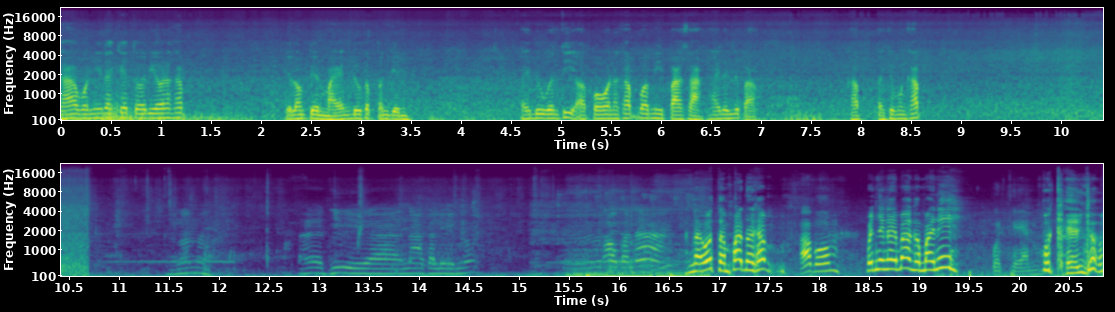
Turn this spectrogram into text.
ช้าวันนี้ได้แค่ตัวเดียวนะครับ เดี๋ยวลองเปลี่ยนใหม่กันดูครับตอนเย็น ไปดูกันที่อโปนะครับ ว่ามีปลาสากให้เล่นหรือเปล่า ครับไปชมกันครับอันนั่นน่ะไอ้ที่หน้ากระเลมเนาะเข้ากันหน้านายวัดสัมภาษณ์หน่อยครับ ครับผม เป็นยังไงบ้างกับไม้นี้ปวดแขนปวดแขนครับ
